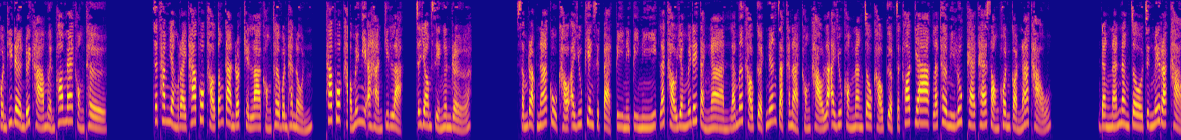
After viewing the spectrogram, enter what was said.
คนที่เดินด้วยขาเหมือนพ่อแม่ของเธอ จะทำอย่างไรถ้าพวกเขาต้องการรถเข็นลาของเธอบนถนน ถ้าพวกเขาไม่มีอาหารกินละ่ะ จะยอมเสียเงินเหรอ สำหรับน้ากูเขาอายุเพียง 18 ปีในปีนี้ และเขายังไม่ได้แต่งงาน และเมื่อเขาเกิดเนื่องจากขนาดของเขาและอายุของนางโจเขาเกือบจะคลอดยาก และเธอมีลูกแท้ๆสองคนก่อนหน้าเขา ดังนั้นนางโจจึงไม่รักเขา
